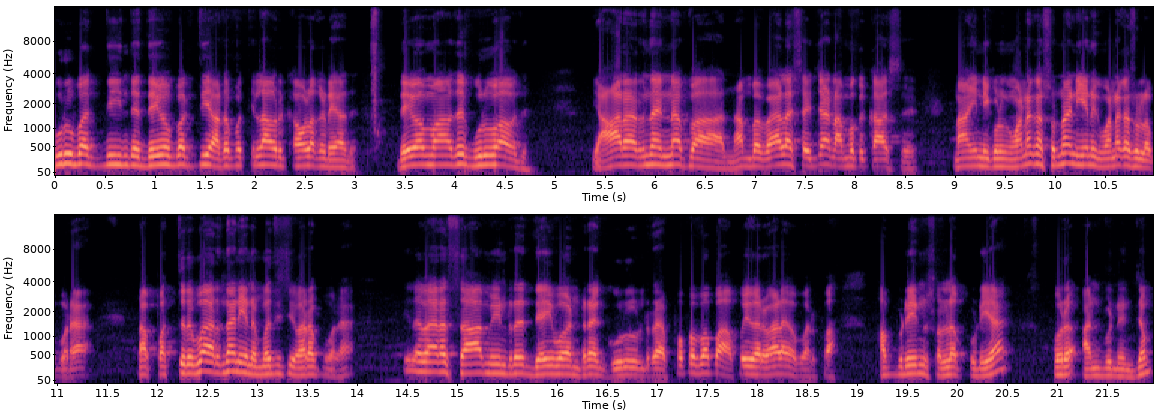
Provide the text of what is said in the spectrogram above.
குரு பக்தி இந்த தெய்வ பக்தி அதை பற்றிலாம் அவருக்கு கவலை கிடையாது. தெய்வமாவது குருவாவது. யாராக இருந்தால் என்னப்பா நம்ம வேலை செஞ்சால் நமக்கு காசு. நான் இன்னைக்கு உனக்கு வணக்கம் சொன்னால் நீ எனக்கு வணக்கம் சொல்ல போகிற நான் பத்து ரூபா இருந்தால் நீ என்னை மதித்து வரப்போகிறேன் இல்லை வேற சாமின்ற தெய்வன்ற குருன்ற பாப்பா பாப்பா போய் வேறு வேலையை பாருப்பா. அப்படின்னு சொல்லக்கூடிய ஒரு அன்பு நெஞ்சம்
